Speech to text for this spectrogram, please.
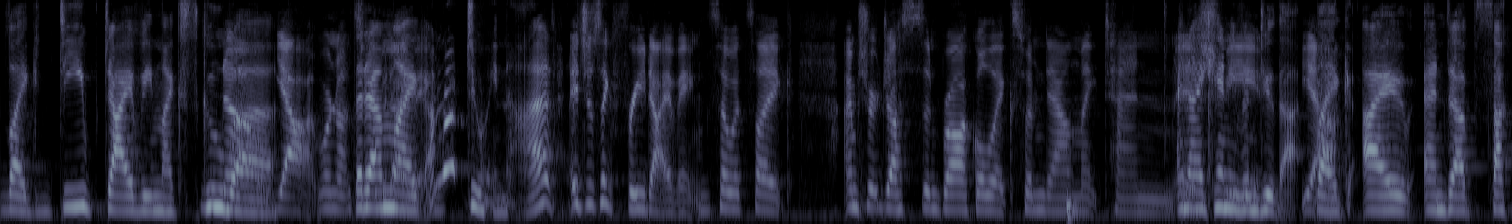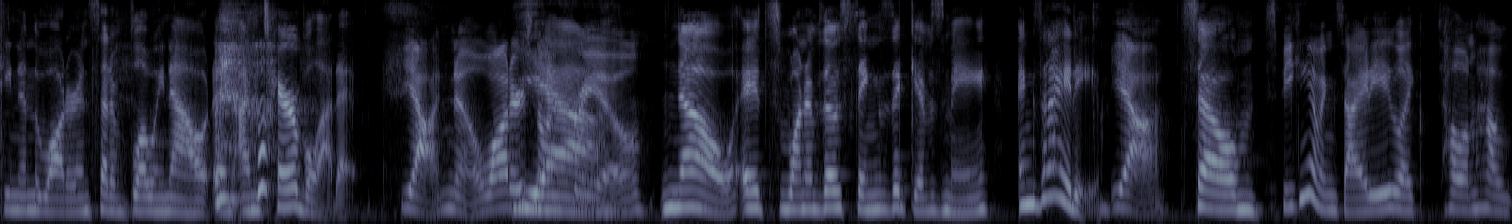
like deep diving, like scuba. No, yeah, we're not. That I'm like, diving. I'm not doing that. It's just like free diving. So it's like I'm sure Justice and Brock will like swim down like ten. And I can't even do that. Yeah. Like I end up sucking in the water instead of blowing out, and I'm terrible at it. Yeah, no, water's not for you. No, it's one of those things that gives me anxiety. Yeah. So Speaking of anxiety, like tell them how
